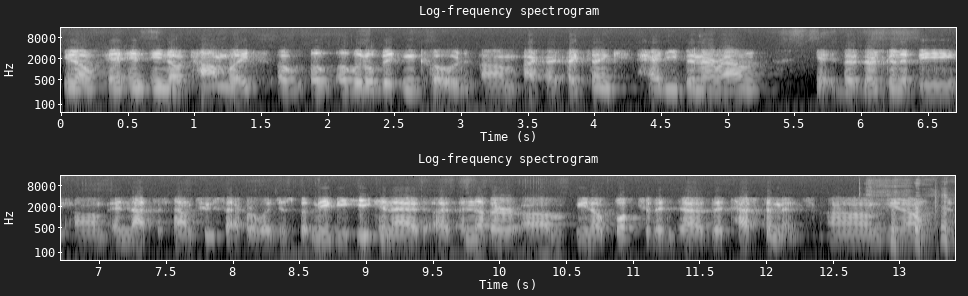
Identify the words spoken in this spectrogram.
You know, and, and you know, Tom writes a, a, a little bit in code. Um, I, I I think had he been around, there, there's going to be, um, and not to sound too sacrilegious, but maybe he can add a, another, um, you know, book to the uh, the Testament. Um, you know, 'cause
